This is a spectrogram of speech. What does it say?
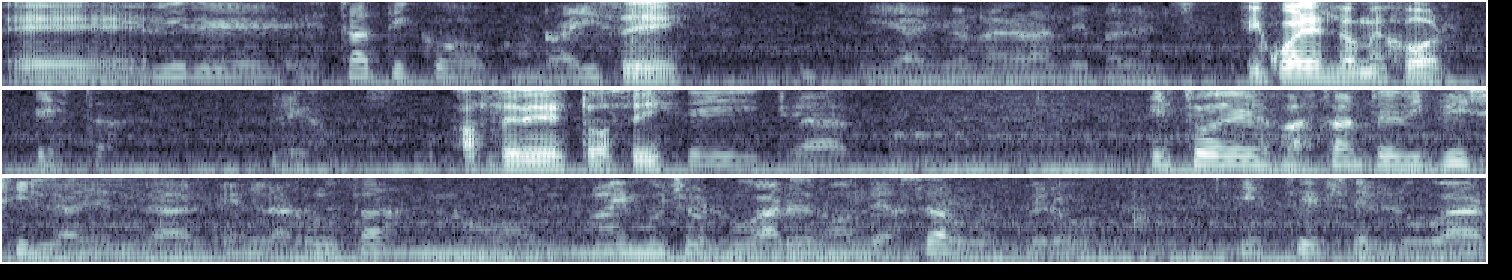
eh, Vivir eh, estático con raíces Sí. y hay una gran diferencia. ¿Y cuál es lo mejor? Esta, lejos. Hacer esto así. Sí, claro. Esto es bastante difícil en la, en la ruta, no, no hay muchos lugares donde hacerlo, pero este es el lugar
